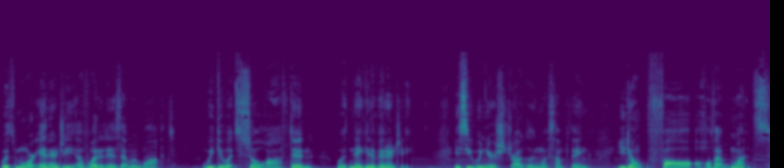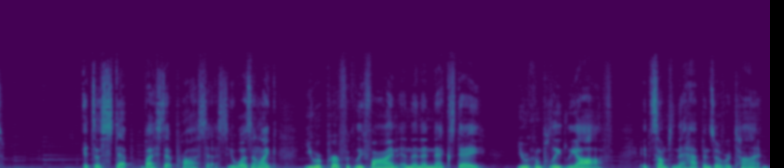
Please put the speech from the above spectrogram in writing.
with more energy of what it is that we want. We do it so often with negative energy. You see, when you're struggling with something, you don't fall all at once. It's a step by step process. It wasn't like you were perfectly fine and then the next day you were completely off. It's something that happens over time.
